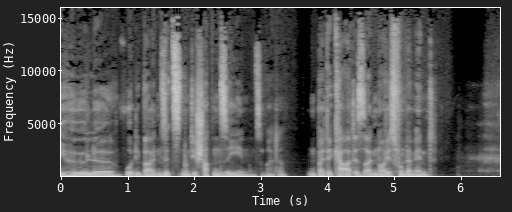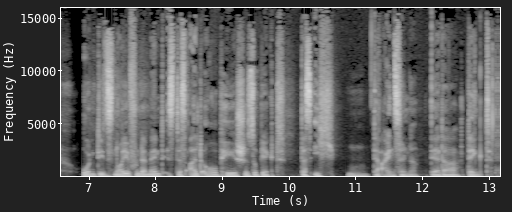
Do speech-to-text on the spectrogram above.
die Höhle, wo die beiden sitzen und die Schatten sehen und so weiter. Und bei Descartes ist es ein neues Fundament. Und dieses neue Fundament ist das alteuropäische Subjekt, das Ich, der Einzelne, der da denkt.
